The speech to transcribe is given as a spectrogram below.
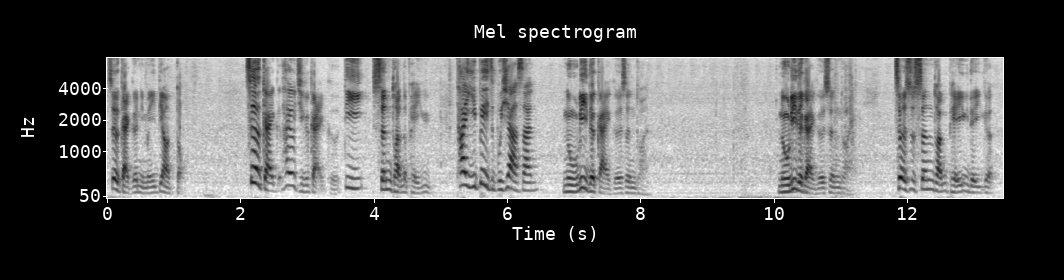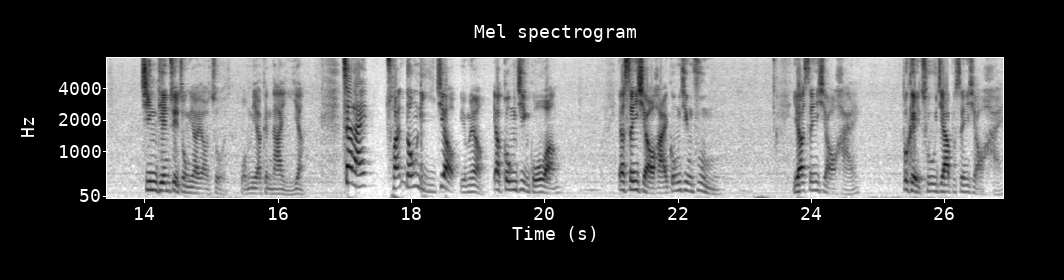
这个改革你们一定要懂。这个改革，他有几个改革？第一，生团的培育，他一辈子不下山，努力的改革生团，努力的改革生团，这是生团培育的一个今天最重要要做的。我们要跟他一样。再来，传统礼教有没有？要恭敬国王，要生小孩，恭敬父母，也要生小孩，不可以出家不生小孩。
